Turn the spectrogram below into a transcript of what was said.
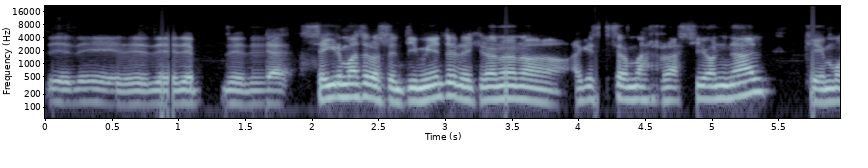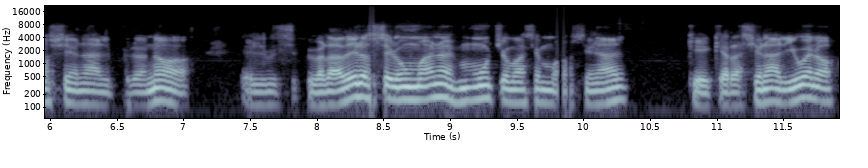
de, seguir más a los sentimientos y le dijeron, no, no, no, hay que ser más racional que emocional, pero no, el verdadero ser humano es mucho más emocional que, racional. Y bueno,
